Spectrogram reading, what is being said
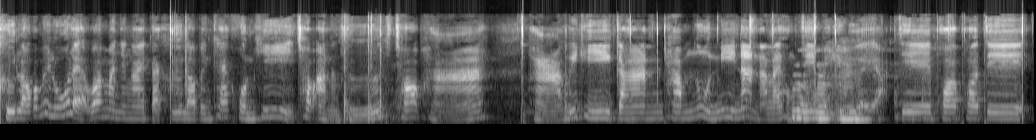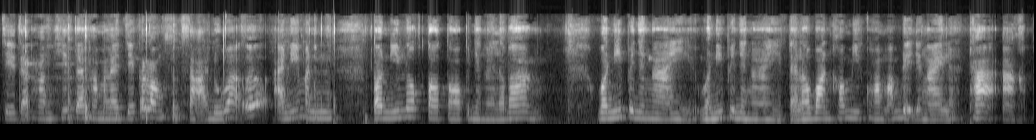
คือเราก็ไม่รู้แหละว่ามันยังไงแต่คือเราเป็นแค่คนที่ชอบอ่านหนังสือชอบหา หาวิธีการทำนู่นนี่นั่นอะไรของเจไปเรื่อยๆอะเจพอพอเจเจจะทำคลิปจะทำอะไรเจก็ลองศึกษาดูว่า เอออันนี้มันตอนนี้โลกต่อต่อเป็นยังไงแล้วบ้าง วันนี้เป็นยังไง วันนี้เป็นยังไง แต่ละวันเขามีความอัปเดตยังไงแหละถ้าอะไป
